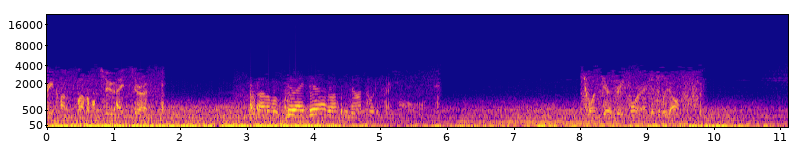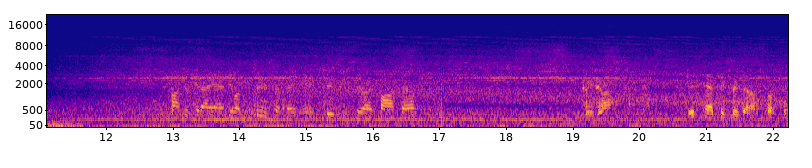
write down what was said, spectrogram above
943, climb to flight level 280. Level 280, Rocky 943. 1034, actively off. Partners, get A ambulance 217 heading 260, 5,000. 30. Just now 230, spot C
